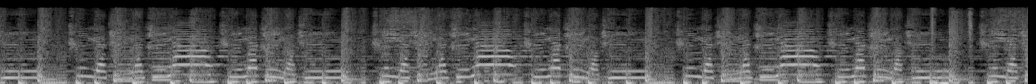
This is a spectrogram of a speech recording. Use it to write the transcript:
吃，吃呀吃呀吃呀，吃呀吃呀吃，吃呀吃呀吃呀，吃呀吃呀吃，吃呀吃呀吃呀，吃呀吃呀吃，吃呀吃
